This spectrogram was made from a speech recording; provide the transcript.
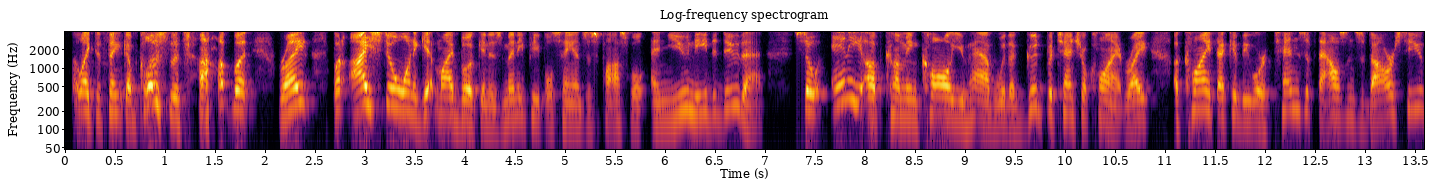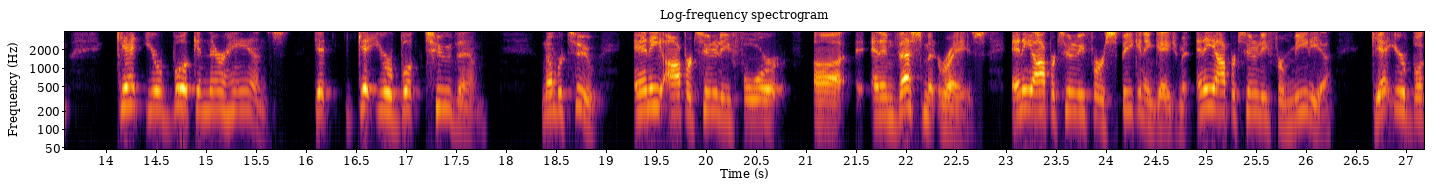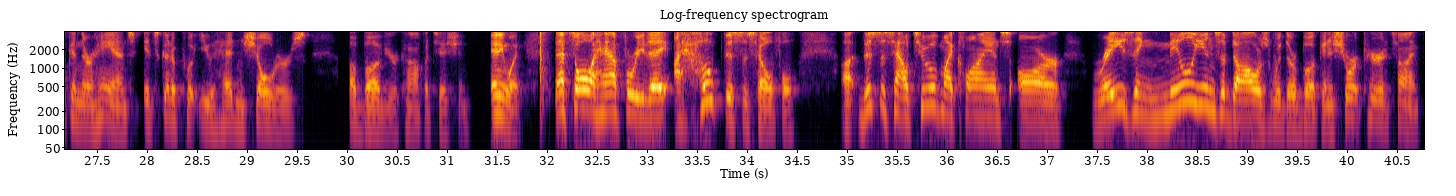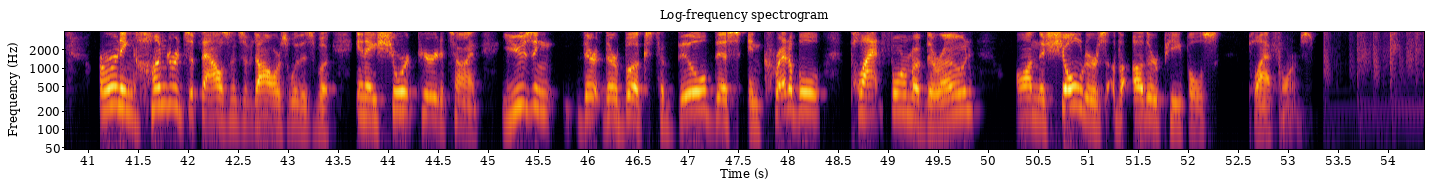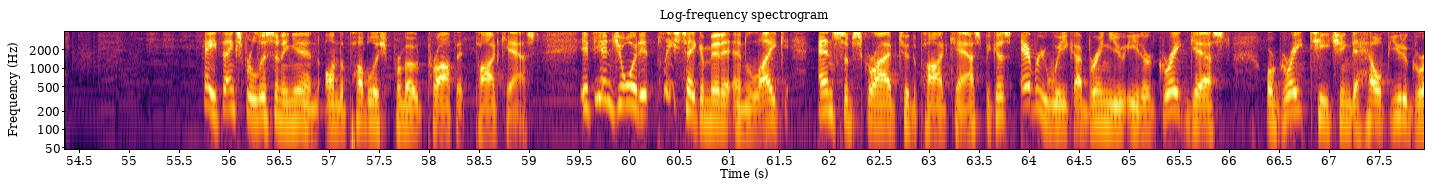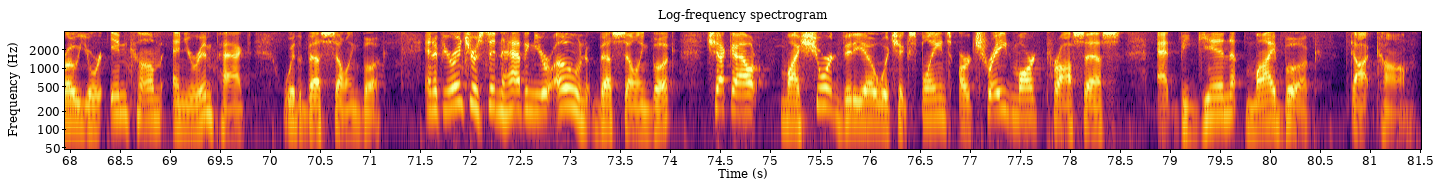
I like to think I'm close to the top, but right? But I still want to get my book in as many people's hands as possible, and you need to do that. So, any upcoming call you have with a good potential client, right? A client that could be worth tens of thousands of dollars to you, get your book in their hands. Get get your book to them. Number two, any opportunity for uh, an investment raise, any opportunity for a speaking engagement, any opportunity for media, get your book in their hands. It's going to put you head and shoulders above your competition. Anyway, that's all I have for you today. I hope this is helpful. Uh, this is how two of my clients are raising millions of dollars with their book in a short period of time, earning hundreds of thousands of dollars with his book in a short period of time, using their, their books to build this incredible platform of their own on the shoulders of other people's platforms. Hey, thanks for listening in on the Publish, Promote, Profit podcast. If you enjoyed it, please take a minute and like and subscribe to the podcast because every week I bring you either great guests or great teaching to help you to grow your income and your impact with a best selling book. And if you're interested in having your own best selling book, check out my short video which explains our trademark process at beginmybook.com.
